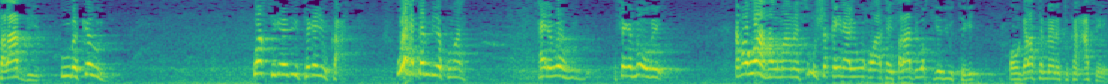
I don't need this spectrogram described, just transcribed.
صلاة دي وكهرد وقت دي تغيو كعس واحد دنبيكم عليه حيلا وهرد سيقا ما أغير ama waa halmaamay si uu shaqaynaayo wuxuu arkay salaaddii waktigeediiu tegey oo galata maana tukan casiri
